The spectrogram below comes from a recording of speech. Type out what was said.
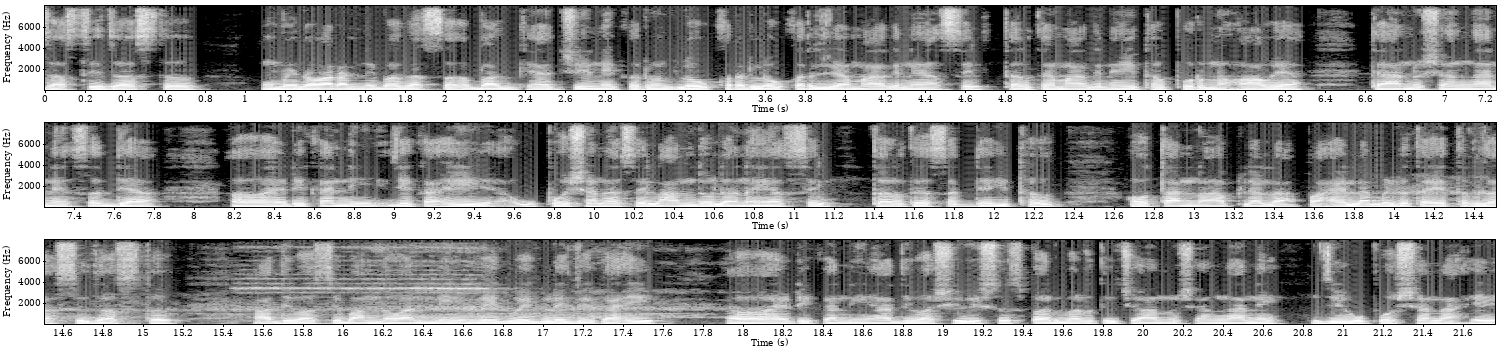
जास्तीत जास्त उमेदवारांनी बघा सहभाग घ्या जेणेकरून लवकरात लवकर ज्या मागण्या असेल तर त्या मागण्या इथं पूर्ण व्हाव्या. त्या अनुषंगाने सध्या ह्या या ठिकाणी जे काही उपोषण असेल आंदोलनही असेल तर ते सध्या इथं होताना आपल्याला पाहायला मिळत आहे. तर जास्तीत जास्त आदिवासी बांधवांनी वेगवेगळे जे काही या ठिकाणी आदिवासी विशेष पद भरतीच्या अनुषंगाने जे उपोषण आहे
